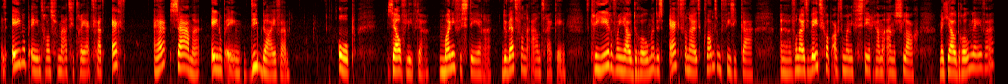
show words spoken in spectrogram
Het één op één transformatietraject gaat echt hè, samen één op één deep diven op zelfliefde, manifesteren, de wet van de aantrekking, het creëren van jouw dromen. Dus echt vanuit kwantumfysica, uh, vanuit wetenschap achter manifesteren gaan we aan de slag met jouw droomleven.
